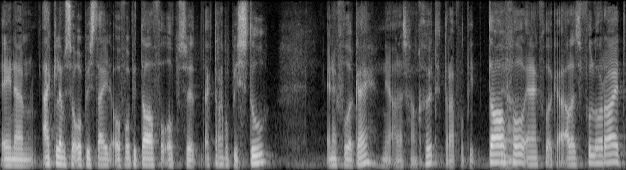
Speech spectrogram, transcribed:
En um, ek klim so op die stage of op die tafel op so ek trap op die stoel en ek voel okay, nee, alles gaan goed. Trap op die tafel ja. en ek voel okay, alles voel alright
